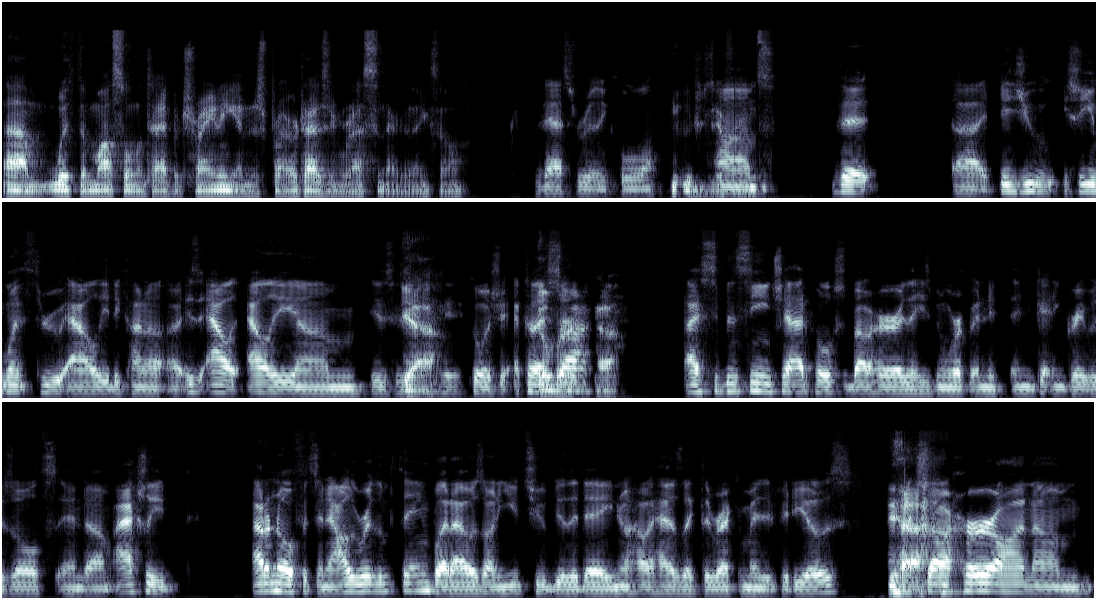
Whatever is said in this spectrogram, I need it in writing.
um with the muscle and the type of training and just prioritizing rest and everything. So That's really cool. huge Um. The uh, did you so you went through Ali to kind of uh, is Ali Ali um is his, Yeah. his coach because I saw yeah. I've been seeing Chad post about her that he's been working and, and getting great results. And um, I actually, I don't know if it's an algorithm thing, but I was on YouTube the other day. You know how it has like the recommended videos. yeah. I saw her on um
